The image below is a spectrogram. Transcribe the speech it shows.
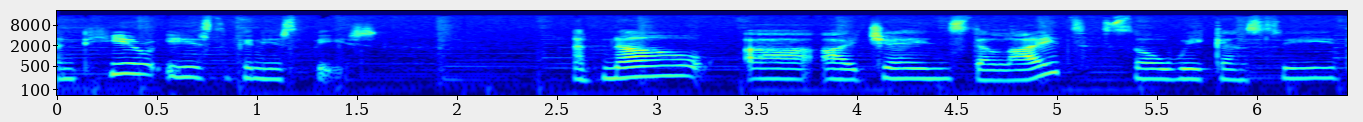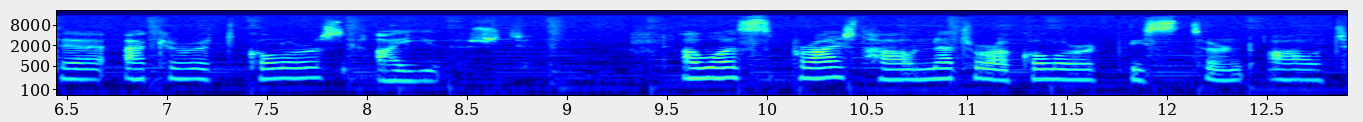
And here is the finished piece. And now uh, I change the light so we can see the accurate colors I used. I was surprised how natural colored this turned out.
